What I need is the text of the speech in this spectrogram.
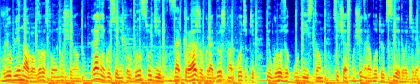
влюблена во взрослого мужчину. Ранее Гусельников был судим за кражу, грабеж, наркотики и угрозу убийством. Сейчас мужчины работают следователем.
